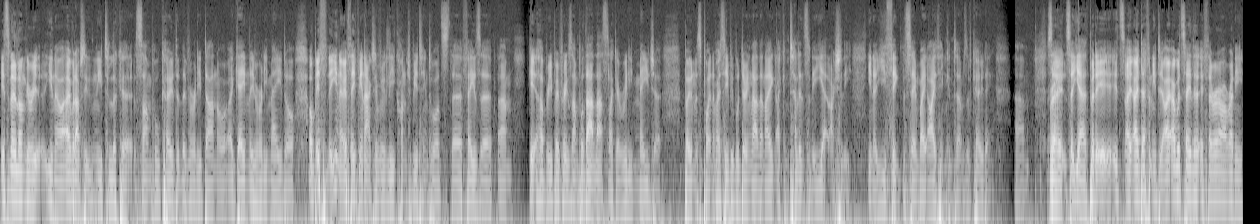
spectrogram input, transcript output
it's no longer, you know, I would absolutely need to look at sample code that they've already done, or a game they've already made, or, or if you know, if they've been actively contributing towards the Phaser um, GitHub repo, for example. That that's like a really major bonus point. If I see people doing that, then I, I can tell instantly, yeah, actually, you know, you think the same way I think in terms of coding. Um, so Right. so yeah, but it, it's I, I definitely do. I, I would say that if there are any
